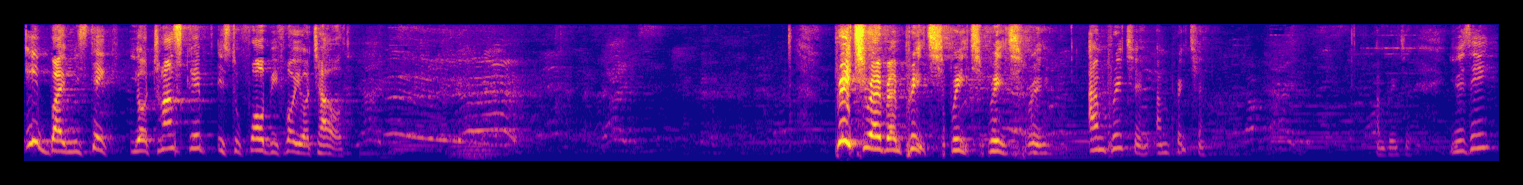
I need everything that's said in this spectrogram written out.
If by mistake your transcript is to fall before your child, preach, Reverend, preach, preach, preach, preach. I'm preaching. I'm preaching. I'm preaching. You see,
